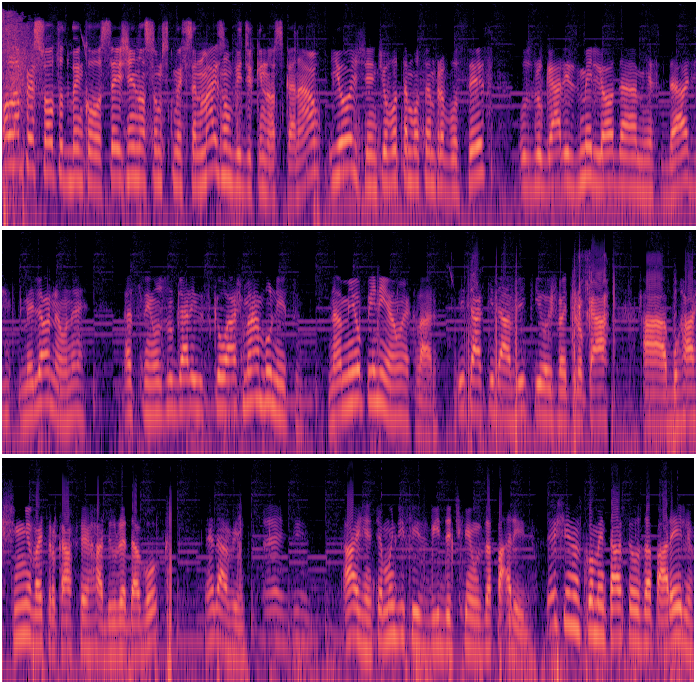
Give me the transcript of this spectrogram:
Olá, pessoal, tudo bem com vocês? Gente, nós estamos começando mais um vídeo aqui no nosso canal. E hoje, gente, eu vou estar mostrando pra vocês os lugares melhor da minha cidade. Melhor não, né? Assim, os lugares que eu acho mais bonito. Na minha opinião, é claro. E tá aqui Davi, que hoje vai trocar a borrachinha, vai trocar a ferradura da boca. Né, Davi? É, sim. Ah, gente, é muito difícil vida de quem usa aparelho. Deixem nos comentários se usa aparelho.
